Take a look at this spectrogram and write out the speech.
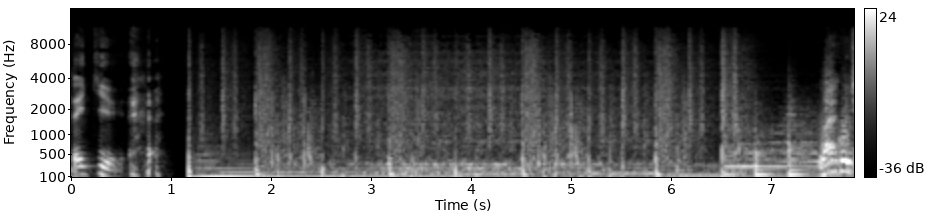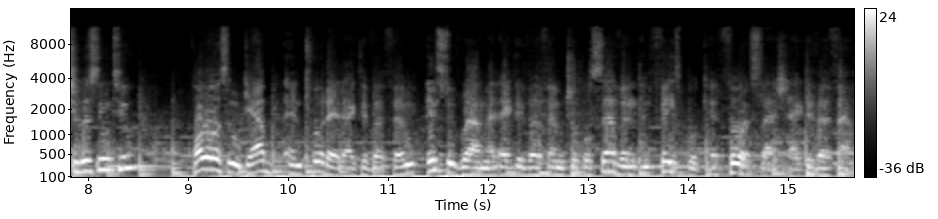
Thank you. Like what you're listening to? Follow us on Gab and Twitter at ActiveFM, Instagram at ActiveFM777, and Facebook at forward slash ActiveFM.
